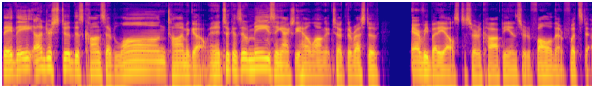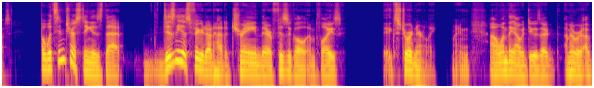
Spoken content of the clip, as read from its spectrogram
they, they understood this concept long time ago. And it took us amazing actually how long it took the rest of everybody else to sort of copy and sort of follow their footsteps. But what's interesting is that Disney has figured out how to train their physical employees extraordinarily. Right? Uh, one thing I would do is I, I remember I,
